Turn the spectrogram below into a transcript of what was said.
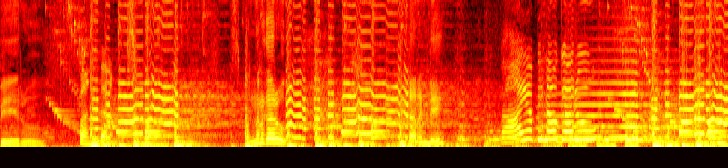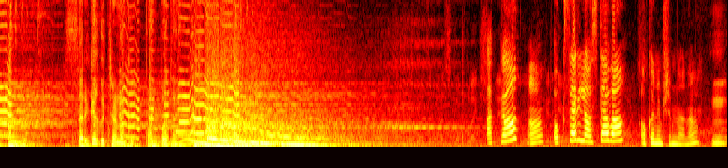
పేరు? స్పందన. స్పందన గారు ఉంటానండి. బాయ్ అభినవ్ గారు. సరిగ్గా కూర్చోండి అంకుల్ పడిపోతారు అక్క ఆ, ఒకసారి ఇలా వస్తావా? ఒక నిమిషం నాన్న. మ్మ్.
